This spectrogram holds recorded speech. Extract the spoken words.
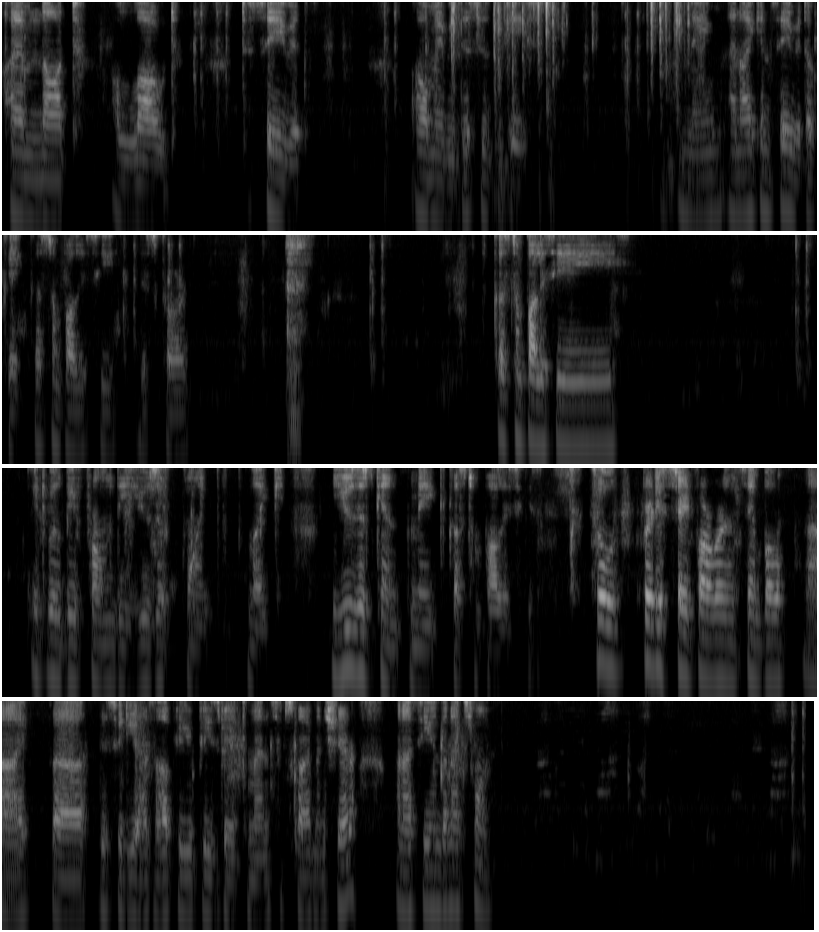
I am not allowed to save it. Oh maybe this is the case. Name and I can save it. Okay custom policy discard. Custom policy it will be from the user point. Like users can make custom policies. So pretty straightforward and simple. Uh, if uh, this video has helped you please rate comment subscribe and share. And I'll see you in the next one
